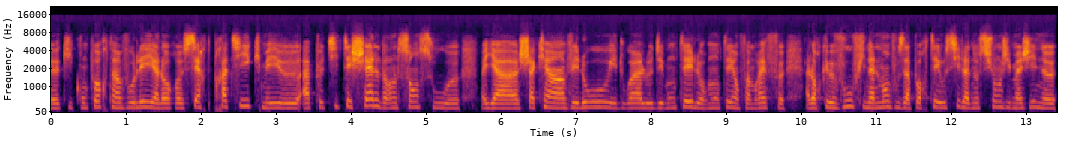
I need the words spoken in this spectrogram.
euh, qui comporte un volet, alors euh, certes pratique, mais euh, à petite échelle dans le sens où bah, il y a chacun un vélo et doit le démonter, le remonter, enfin bref. Alors que vous, finalement, vous apportez aussi la notion, j'imagine,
